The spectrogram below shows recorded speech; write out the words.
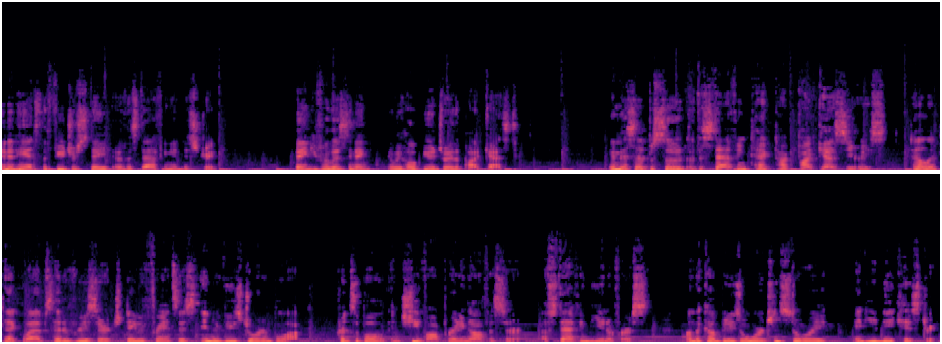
and enhance the future state of the staffing industry. Thank you for listening, and we hope you enjoy the podcast. In this episode of the Staffing Tech Talk podcast series, Talent Tech Labs head of research David Francis interviews Jourdan Block, principal and chief operating officer of Staffing the Universe, on the company's origin story and unique history.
